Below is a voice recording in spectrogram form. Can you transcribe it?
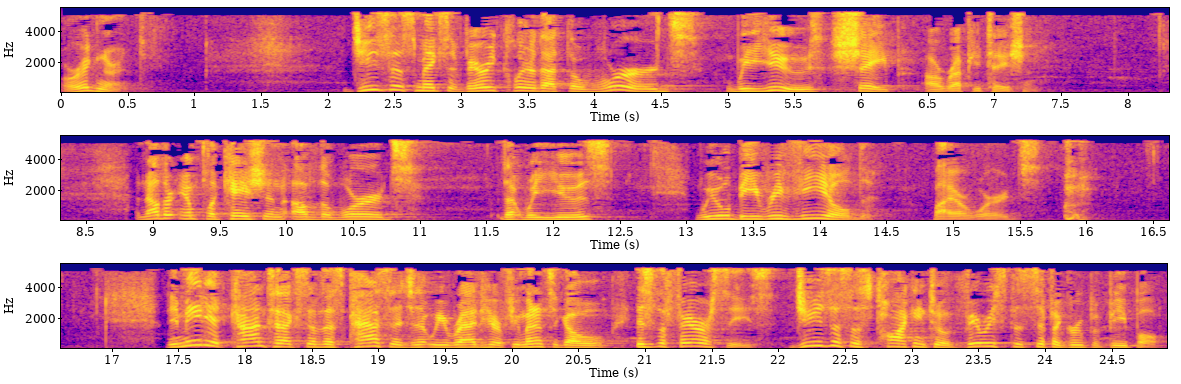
or ignorant? Jesus makes it very clear that the words we use shape our reputation. Another implication of the words that we use, we will be revealed by our words. the immediate context of this passage that we read here a few minutes ago is the Pharisees. Jesus is talking to a very specific group of people.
